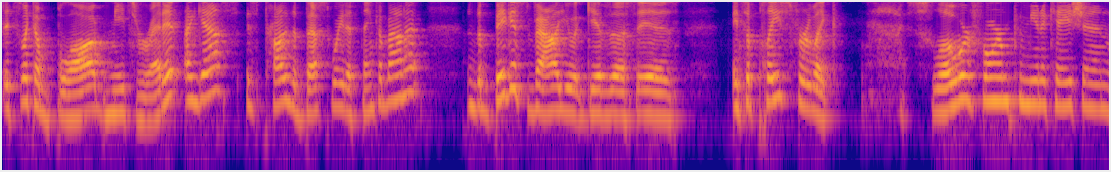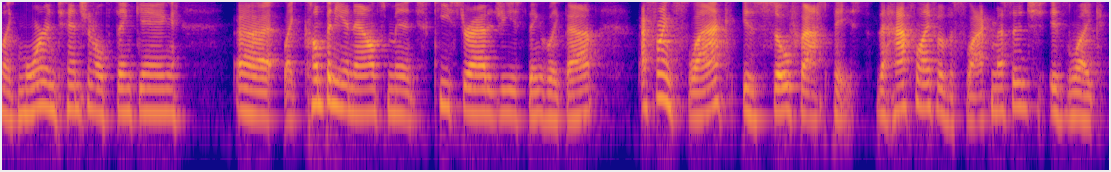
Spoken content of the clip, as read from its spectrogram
It's like a blog meets Reddit, I guess, is probably the best way to think about it. The biggest value it gives us is it's a place for like slower form communication, like more intentional thinking uh, like company announcements, key strategies, things like that. I find Slack is so fast paced. The half life of a Slack message is like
